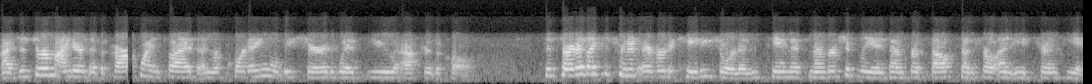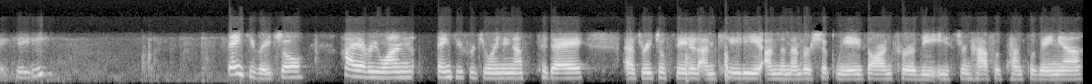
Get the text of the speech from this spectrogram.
Uh, just a reminder that the PowerPoint slides and recording will be shared with you after the call. To start, I'd like to turn it over to Katie Jordan, PAMed's Membership Liaison for South Central and Eastern PA. Katie? Thank you, Rachel. Hi, everyone. Thank you for joining us today. As Rachel stated, I'm Katie. I'm the Membership Liaison for the eastern half of Pennsylvania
